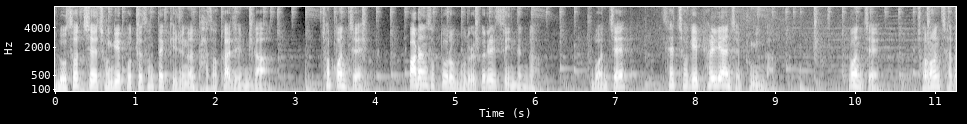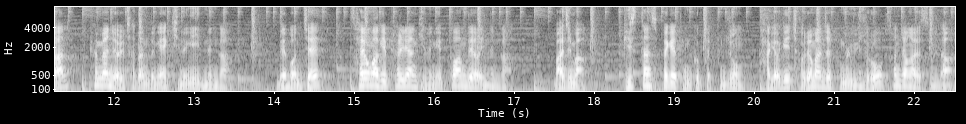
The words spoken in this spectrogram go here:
노서치의 전기포트 선택 기준은 다섯 가지입니다. 첫 번째, 빠른 속도로 물을 끓일 수 있는가? 두 번째, 세척이 편리한 제품인가? 세 번째, 전원 차단, 표면 열 차단 등의 기능이 있는가? 네 번째, 사용하기 편리한 기능이 포함되어 있는가? 마지막, 비슷한 스펙의 동급 제품 중 가격이 저렴한 제품을 위주로 선정하였습니다.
